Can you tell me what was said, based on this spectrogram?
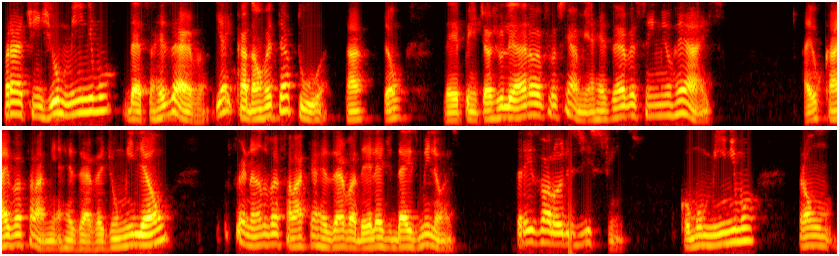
para atingir o mínimo dessa reserva. E aí cada um vai ter a tua, tá? Então, de repente a Juliana vai falar assim, a ah, minha reserva é 100 mil reais. Aí o Caio vai falar, minha reserva é de um milhão, o Fernando vai falar que a reserva dele é de 10 milhões. Três valores distintos, como mínimo para um,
